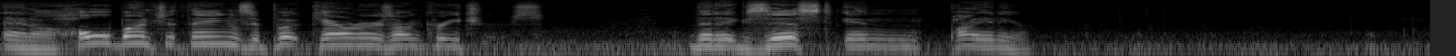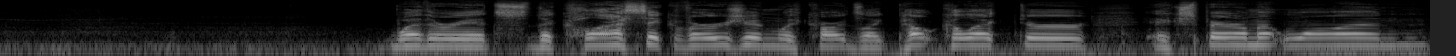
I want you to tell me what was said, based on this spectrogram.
and a whole bunch of things that put counters on creatures that exist in Pioneer. Whether it's the classic version with cards like Pelt Collector, Experiment One,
